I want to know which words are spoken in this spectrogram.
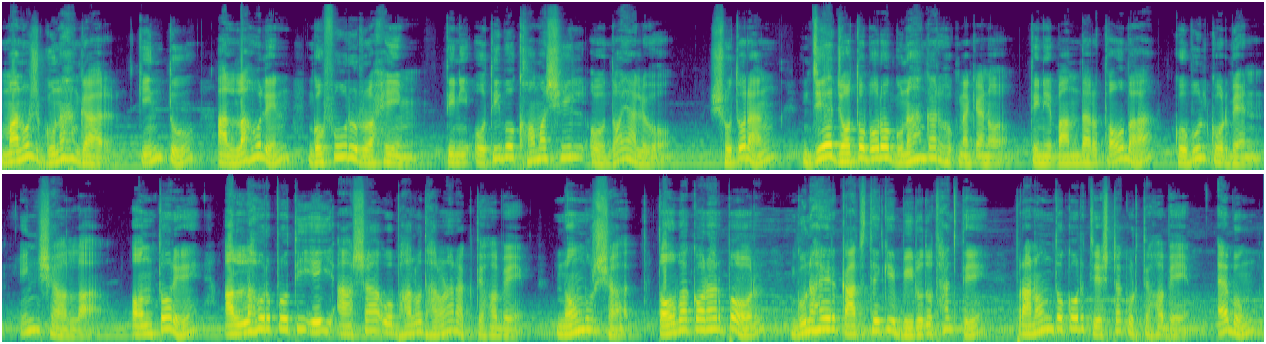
মানুষ গুনাহগার, কিন্তু আল্লাহ হলেন গফুরুর রহিম, তিনি অতীব ক্ষমাশীল ও দয়ালু। সুতরাং যে যত বড় গুনাহগার হোক না কেন, তিনি বান্দার তওবা কবুল করবেন, ইনশাআল্লাহ। অন্তরে আল্লাহর প্রতি এই আশা ও ভালো ধারণা রাখতে হবে। নম্বর সাত, তওবা করার পর গুনাহের কাজ থেকে বিরত থাকতে প্রাণন্তকর চেষ্টা করতে হবে এবং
